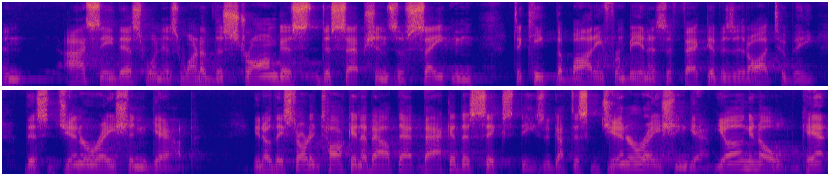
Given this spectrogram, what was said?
And I see this one as one of the strongest deceptions of Satan to keep the body from being as effective as it ought to be this generation gap. You know, they started talking about that back in the 60s. We've got this generation gap, young and old. Can't,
